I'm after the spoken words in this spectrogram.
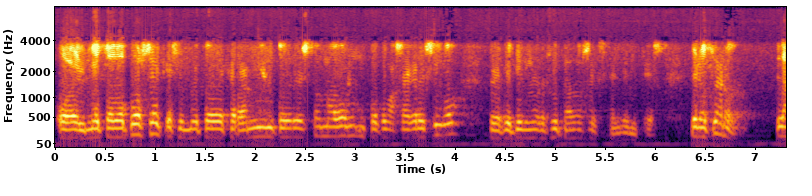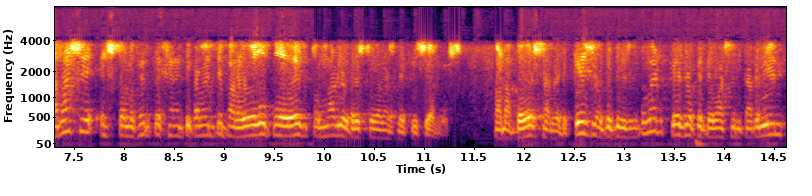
o el método POSE, que es un método de cerramiento del estómago un poco más agresivo, pero que tiene resultados excelentes. Pero claro, la base es conocerte genéticamente para luego poder tomar el resto de las decisiones, para poder saber qué es lo que tienes que comer, qué es lo que te va a sentar bien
